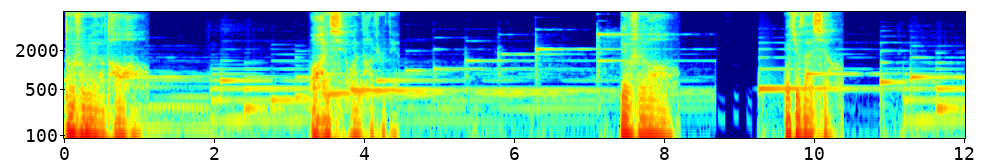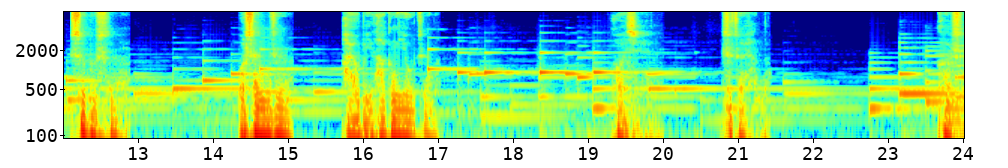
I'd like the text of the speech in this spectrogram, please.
都是为了讨好。我很喜欢他这点，有时候我就在想，是不是我甚至还有比他更幼稚呢？或许。是这样的，可是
